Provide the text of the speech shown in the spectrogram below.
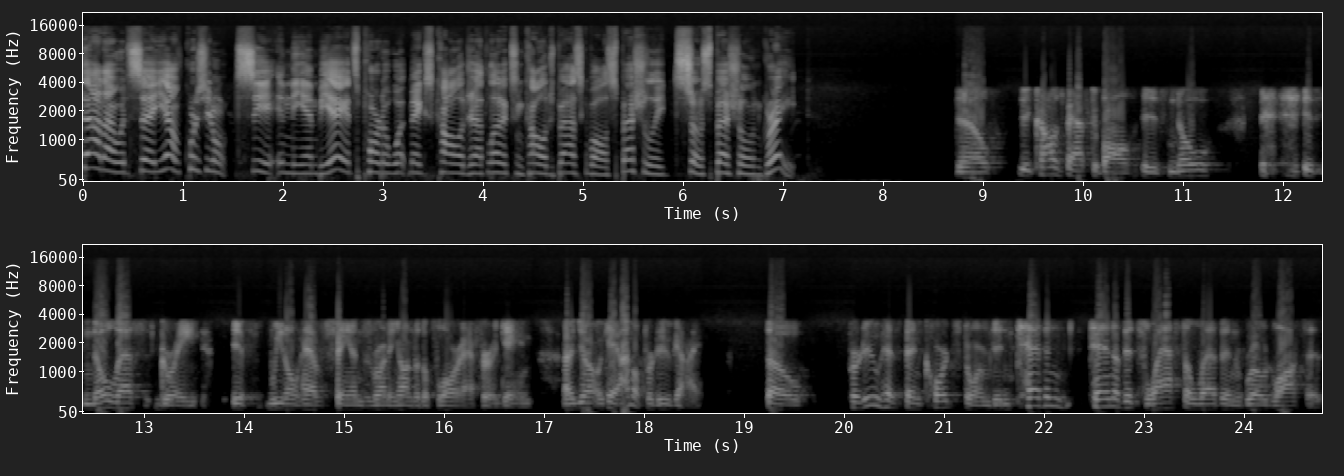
that, I would say, yeah, of course, you don't see it in the NBA. It's part of what makes college athletics and college basketball, especially, so special and great. You know, college basketball is no is no less great if we don't have fans running onto the floor after a game. Uh, you know, okay, I'm a Purdue guy, so Purdue has been court stormed in 10, 10 of its last 11 road losses.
